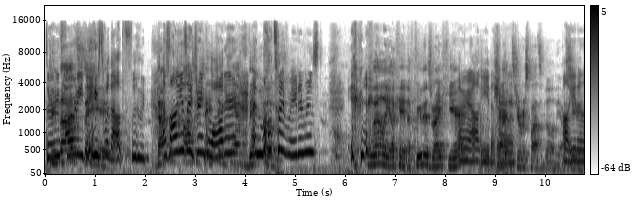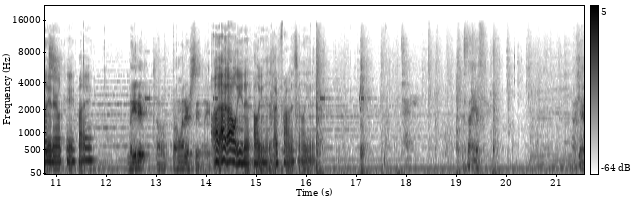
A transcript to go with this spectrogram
30, 40 days it. without food. That's as long as I drink water and multivitamins. Lily, okay, the food is right here. Alright, I'll eat it Chat, later. it's your responsibility. I'm I'll eat it later. Okay, bye. Later? Don't, don't let her say later. I, I, I'll eat it. I'll eat it. I promise I'll eat it. It's not your food. Okay.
